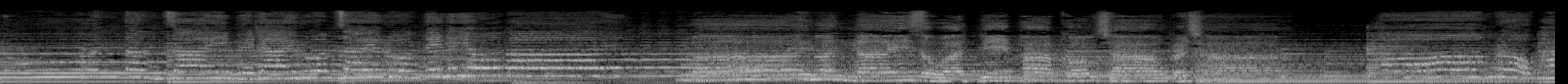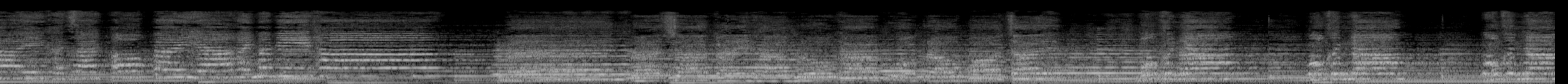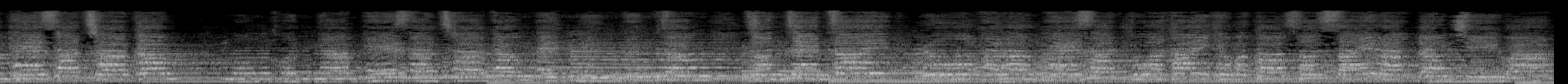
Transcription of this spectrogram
ล้วนตั้งใจเพื่อได้รวมใจรวมในนโยบายหมายมั่นในสวัสดิภาพของชาวประชา คลนามเพศสัชกรรม มงคลนามเพศสัชกรรมเป็นหนึ่งหนึ่งจำจนเจนใจ รวมพลังเพศสัตว์ทั่วไทยเที่ยวมากอดสดใสรักดังชีวา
